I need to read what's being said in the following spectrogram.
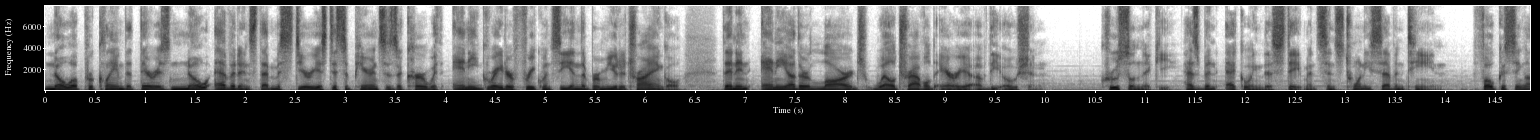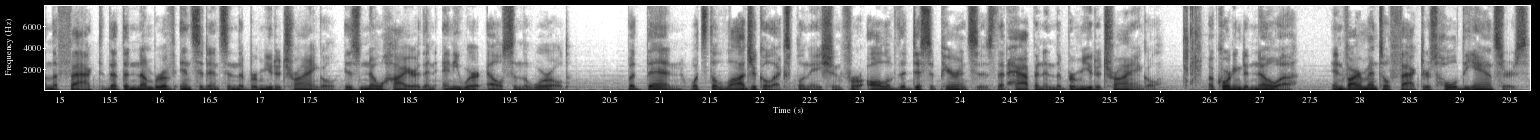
NOAA proclaimed that there is no evidence that mysterious disappearances occur with any greater frequency in the Bermuda Triangle than in any other large, well-traveled area of the ocean. Kruszelnicki has been echoing this statement since 2017, focusing on the fact that the number of incidents in the Bermuda Triangle is no higher than anywhere else in the world. But then, what's the logical explanation for all of the disappearances that happen in the Bermuda Triangle? According to NOAA, environmental factors hold the answers.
